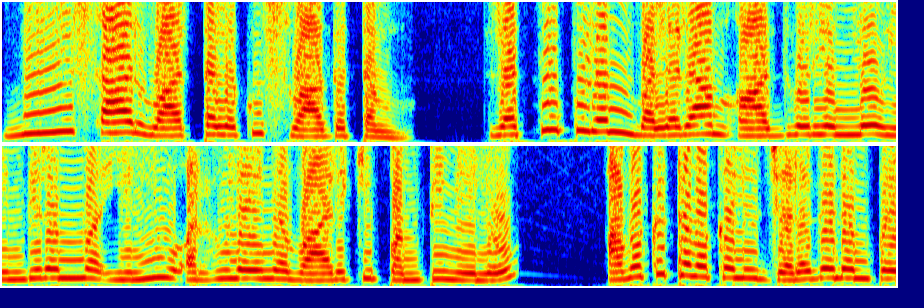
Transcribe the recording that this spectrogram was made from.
బిఎస్ఆర్ వార్తలకు స్వాగతం. రత్నపురం బలరాం ఆధ్వర్యంలో ఇందిరమ్మ ఇల్లు అర్హులైన వారికి పంపిణీలో అవకతవకలు జరగడంపై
